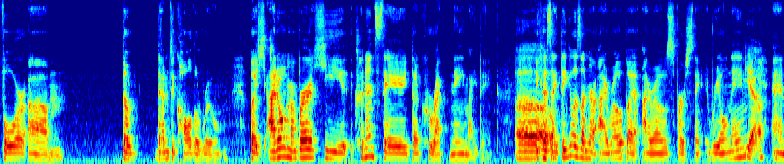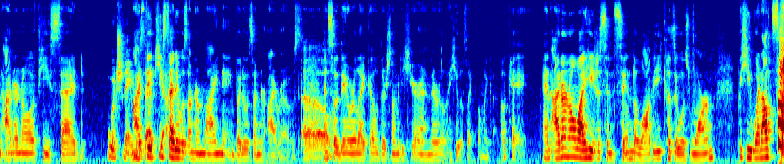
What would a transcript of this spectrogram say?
for um the them to call the room, but I don't remember. He couldn't say the correct name. I think Oh. because I think it was under Iro, but Iro's first name, real name. Yeah. And I don't know if he said Which name? I think he yeah. said it was under my name, but it was under Iro's. Oh. And so they were like, "Oh, there's somebody here," and they were like, he was like, "Oh my god, okay." And I don't know why he just didn't sit in the lobby because it was warm, but he went outside,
